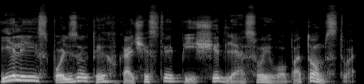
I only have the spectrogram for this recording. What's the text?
или используют их в качестве пищи для своего потомства.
